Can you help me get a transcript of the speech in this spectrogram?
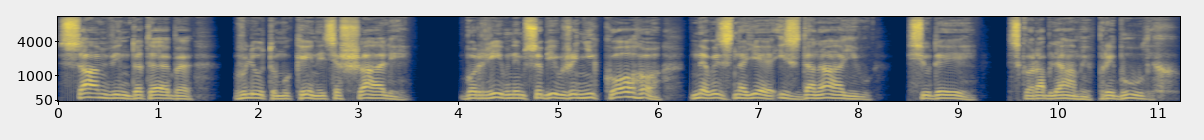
сам він до тебе в лютому кинеться шалі, бо рівним собі вже нікого не визнає із Данаїв сюди з кораблями прибулих.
